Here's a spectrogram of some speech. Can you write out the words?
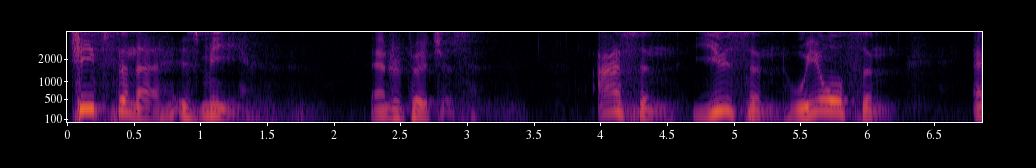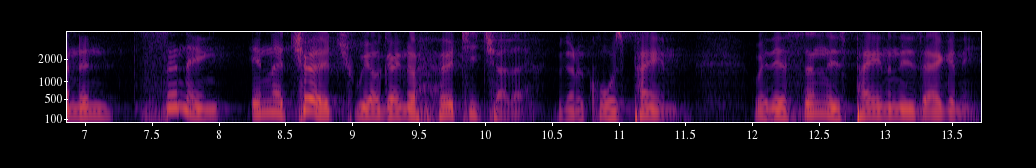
Chief sinner is me, Andrew Purchase. I sin, you sin, we all sin. And in sinning in a church, we are going to hurt each other. We're going to cause pain. Where there's sin, there's pain and there's agony.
